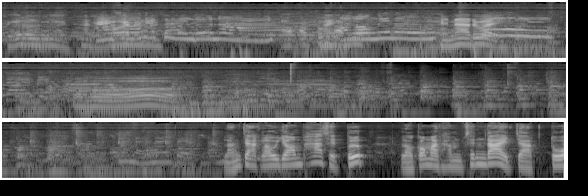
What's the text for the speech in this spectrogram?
เชิญลงดูหน่อยหันอะเข้าโชไปว์ดูหให้น่อยคุณลุงดูหน่อยเอาเอาต้มอะตำลลูกงนี่นึงเห็นหน้าด้วย โอ้โหไหนในแบบนั้นหลังจากเราย้อมผ้าเสร็จปุ๊บ เราก็มาทำเส้นได้จากตัว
